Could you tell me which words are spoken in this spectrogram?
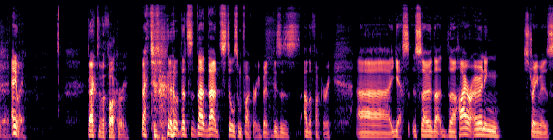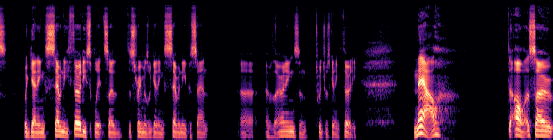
Yeah. Anyway. yeah. back to the fuckery. Back to that's that that's still some fuckery but this is other fuckery. Uh yes so the the higher earning streamers were getting 70 30 split so the streamers were getting 70% uh, of the earnings and twitch was getting 30 now the, oh so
